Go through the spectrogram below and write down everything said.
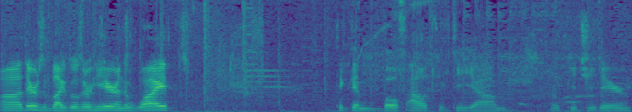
Uh, there's a black dozer here and the white. Take them both out with the um, RPG there.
